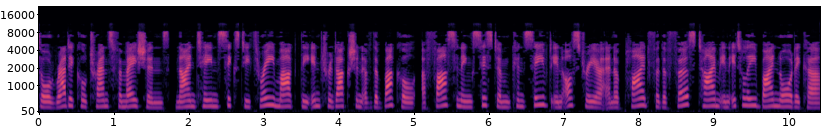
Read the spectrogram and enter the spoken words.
saw radical transformations. 1963 marked the introduction of the buckle, a fastening system conceived in Austria and applied for the first time in Italy by Nordica.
